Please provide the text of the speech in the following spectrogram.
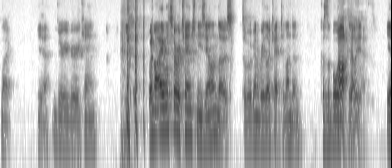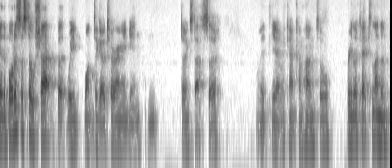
Like, yeah, very very keen. We're not able to return to New Zealand though, so we're going to relocate to London because the border. Oh hell yeah! Yeah, the borders are still shut, but we want to go touring again and doing stuff. So, we, yeah, we can't come home, we'll relocate to London.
